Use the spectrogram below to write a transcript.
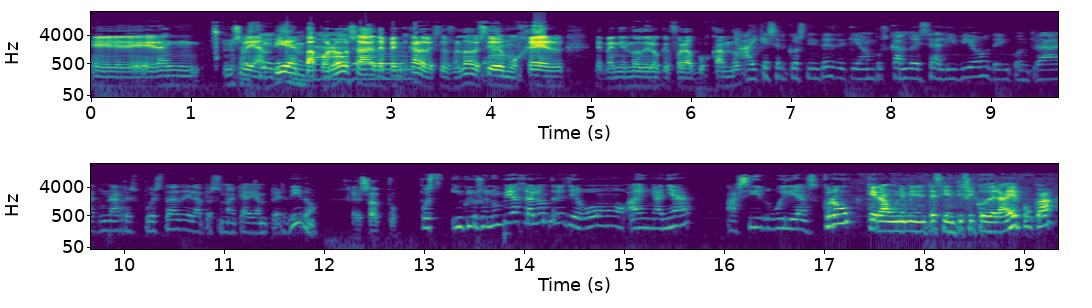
eh, eran, no se veían bien, soldado. vaporosas, depende, claro, vestido de soldado, vestido de mujer, dependiendo de lo que fueras buscando. Hay que ser conscientes de que iban buscando ese alivio de encontrar una respuesta de la persona que habían perdido. Exacto. Pues incluso en un viaje a Londres llegó a engañar a Sir William Crook, que era un eminente científico de la época,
